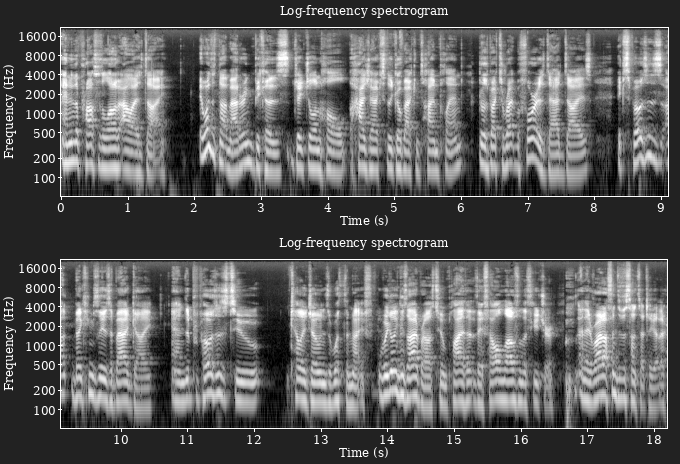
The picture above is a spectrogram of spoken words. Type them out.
And in the process, a lot of allies die. It winds up not mattering because Jake Gyllenhaal hijacks the go back in time plan, goes back to right before his dad dies, exposes uh, Ben Kingsley as a bad guy, and proposes to Kelly Jones with the knife, wiggling his eyebrows to imply that they fell in love in the future, and they ride off into the sunset together.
